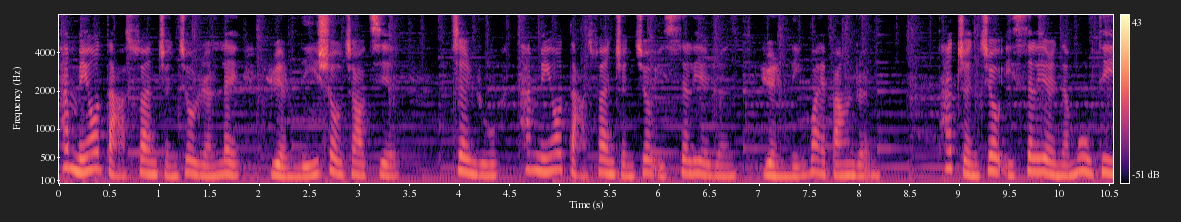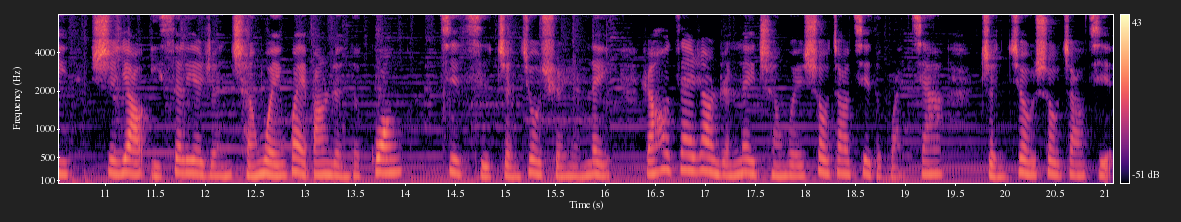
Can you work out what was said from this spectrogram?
他没有打算拯救人类远离受造界，正如他没有打算拯救以色列人远离外邦人。他拯救以色列人的目的是要以色列人成为外邦人的光，借此拯救全人类，然后再让人类成为受造界的管家，拯救受造界。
